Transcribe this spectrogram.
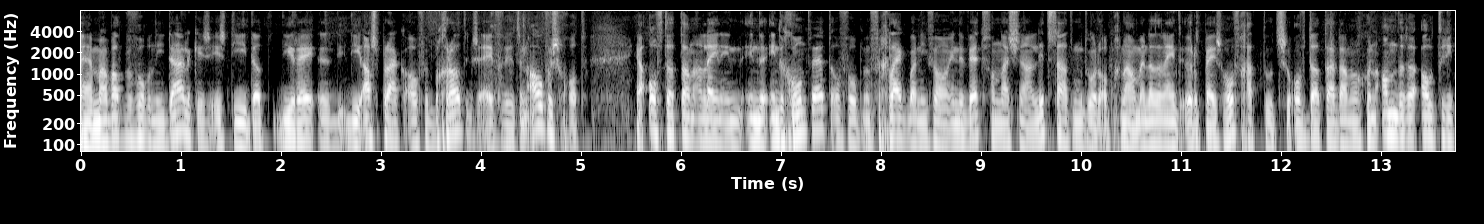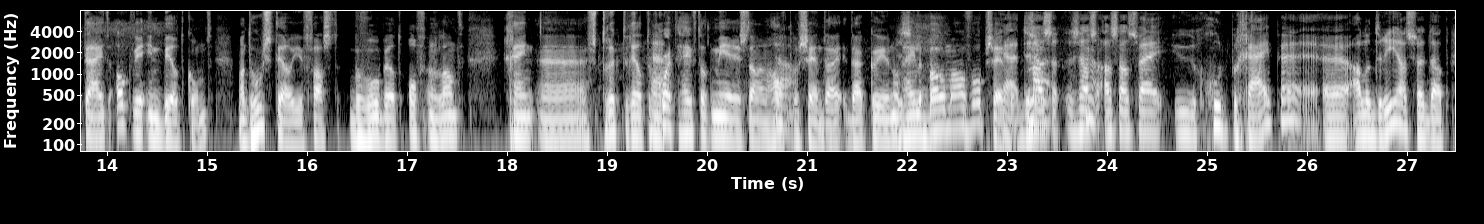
Uh, maar wat bijvoorbeeld niet duidelijk is, is die, dat die, die, die afspraak over begrotingsevenwicht en overschot. Ja, of dat dan alleen in, in, de, in de grondwet of op een vergelijkbaar niveau in de wet van nationale lidstaten moet worden opgenomen. En dat alleen het Europees Hof gaat toetsen. Of dat daar dan nog een andere autoriteit ook weer in beeld komt. Want hoe stel je vast bijvoorbeeld of een land geen uh, structureel tekort heeft dat meer is dan een half procent. Daar, daar kun je nog dus, hele bomen over opzetten. Ja, dus als, als, als, als, wij u goed begrijpen, uh, alle drie, als we dat,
